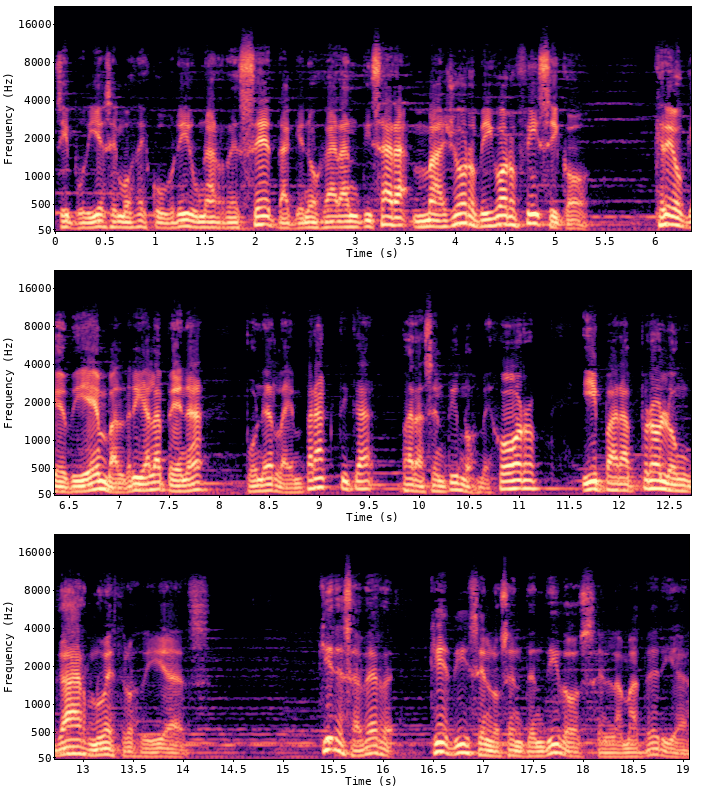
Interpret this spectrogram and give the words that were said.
Si pudiésemos descubrir una receta que nos garantizara mayor vigor físico, creo que bien valdría la pena ponerla en práctica para sentirnos mejor y para prolongar nuestros días. ¿Quieres saber qué dicen los entendidos en la materia?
